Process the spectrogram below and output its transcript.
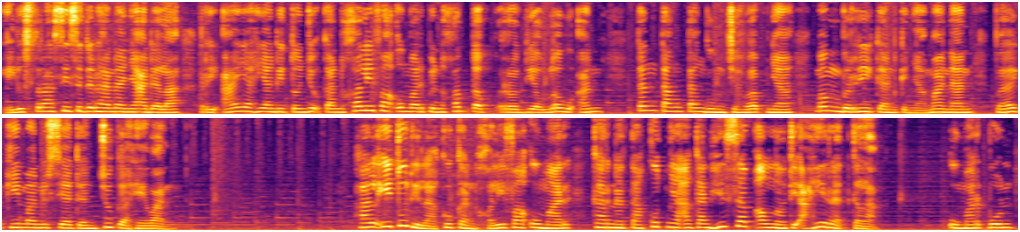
Ilustrasi sederhananya adalah riayah yang ditunjukkan Khalifah Umar bin Khattab radhiyallahu an tentang tanggung jawabnya memberikan kenyamanan bagi manusia dan juga hewan. Hal itu dilakukan Khalifah Umar karena takutnya akan hisab Allah di akhirat kelak. Umar pun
